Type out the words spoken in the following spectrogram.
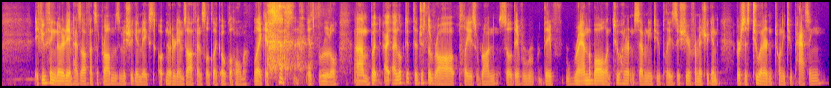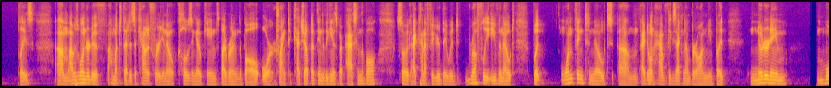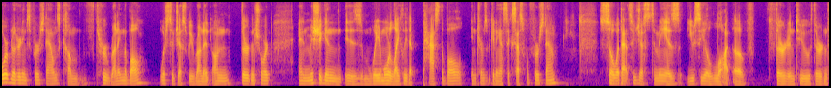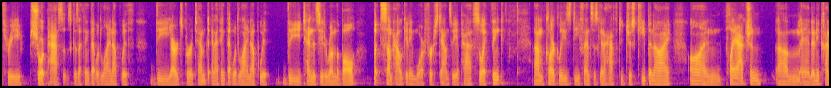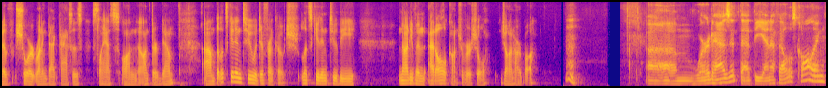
if you think Notre Dame has offensive problems, Michigan makes Notre Dame's offense look like Oklahoma. Like it's it's brutal. Um, but I, I, looked at the just the raw plays run. So they've they've ran the ball on 272 plays this year for Michigan versus 222 passing plays. Um, I was wondered if how much of that is accounted for, you know, closing out games by running the ball or trying to catch up at the end of the games by passing the ball. So I, I kind of figured they would roughly even out. But one thing to note, um, I don't have the exact number on me, but Notre Dame more of Notre Dame's first downs come through running the ball, which suggests we run it on third and short. And Michigan is way more likely to pass the ball in terms of getting a successful first down. So what that suggests to me is you see a lot of third and two, third and three short passes because I think that would line up with the yards per attempt, and I think that would line up with the tendency to run the ball, but somehow getting more first downs via pass. So I think um, Clark Lea's defense is going to have to just keep an eye on play action um, and any kind of short running back passes, slants on on third down. Um, but let's get into a different coach. Let's get into the not even at all controversial John Harbaugh. Hmm. Um, word has it that the NFL is calling.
